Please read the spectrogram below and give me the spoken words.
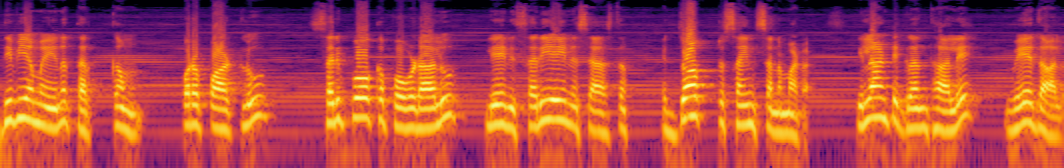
దివ్యమైన తర్కం పొరపాట్లు సరిపోకపోవడాలు లేని సరి అయిన శాస్త్రం ఎగ్జాక్ట్ సైన్స్ అన్నమాట. ఇలాంటి గ్రంథాలే వేదాలు.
